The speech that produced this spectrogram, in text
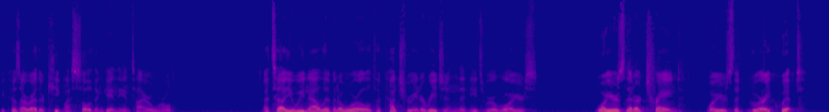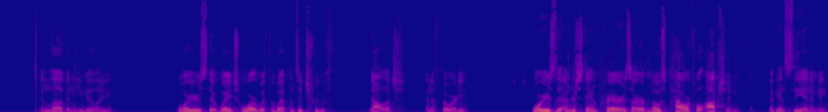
because I rather keep my soul than gain the entire world. I tell you, we now live in a world, a country, and a region that needs real warriors. Warriors that are trained, warriors that, who are equipped in love and humility. Warriors that wage war with the weapons of truth, knowledge, and authority. Warriors that understand prayer as our most powerful option against the enemy,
